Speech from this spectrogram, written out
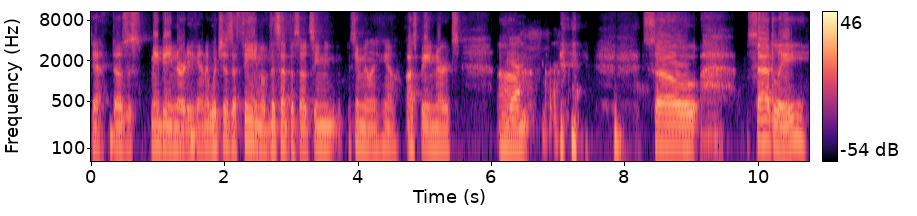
yeah, that was just me being nerdy again, which is a theme of this episode, seeming seemingly, you know, us being nerds. Um, yeah. so sadly,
